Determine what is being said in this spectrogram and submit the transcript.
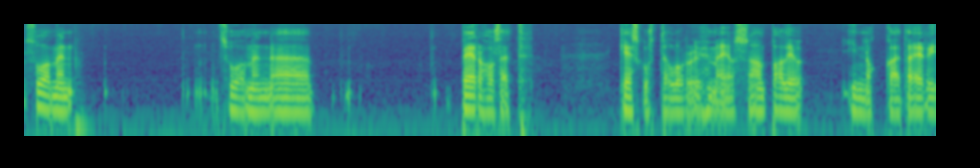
Suomen, Suomen ää, perhoset keskusteluryhmä, jossa on paljon innokkaita eri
